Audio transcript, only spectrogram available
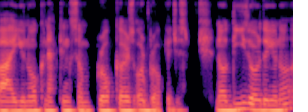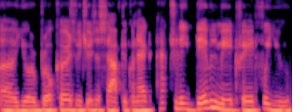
by you know connecting some brokers or brokerages. Now these are the you know uh, your brokers which you just have to connect. Actually, they will make trade for you,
